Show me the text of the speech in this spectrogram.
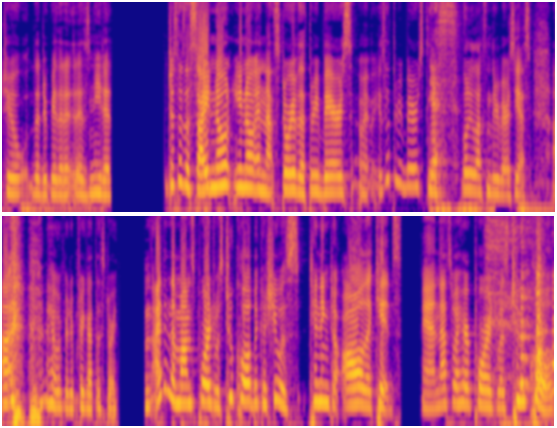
to the degree that it is needed. Just as a side note, you know, in that story of the three bears, is it three bears? Yes. Goldilocks and three bears, yes. Uh, I already forgot the story. Um, I think the mom's porridge was too cold because she was tending to all the kids. And that's why her porridge was too cold.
